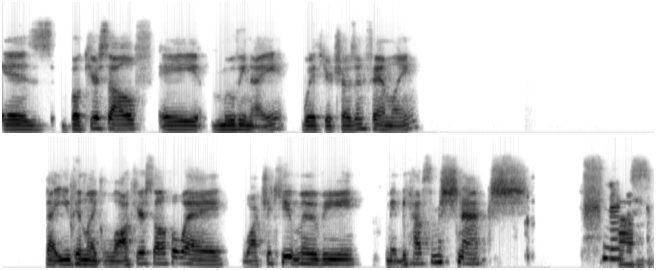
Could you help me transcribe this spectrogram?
is book yourself a movie night with your chosen family that you can like lock yourself away, watch a cute movie, maybe have some snacks, next,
